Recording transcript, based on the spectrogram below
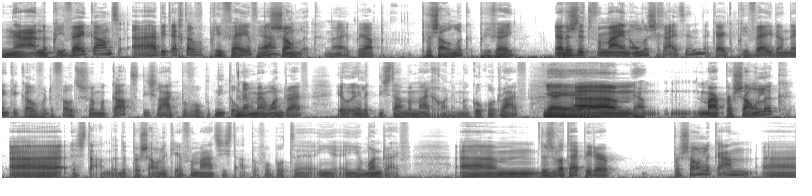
Nou, aan de privékant, uh, heb je het echt over privé of ja? persoonlijk? Nee, ja, persoonlijk, privé. Ja, er zit voor mij een onderscheid in. Kijk, privé, dan denk ik over de foto's van mijn kat. Die sla ik bijvoorbeeld niet op in mijn OneDrive. Heel eerlijk, die staan bij mij gewoon in mijn Google Drive. Ja, ja, ja. Ehm, ja. Maar persoonlijk, uh, staat, de persoonlijke informatie staat bijvoorbeeld uh, in, je, in je OneDrive. Um, dus wat heb je er persoonlijk aan? Uh,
